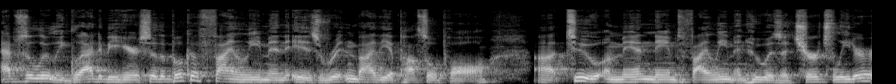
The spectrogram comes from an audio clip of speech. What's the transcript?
Absolutely. Glad to be here. So the book of Philemon is written by the apostle Paul. Uh, to a man named Philemon, who was a church leader,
